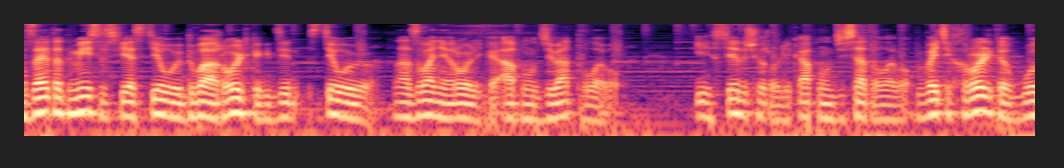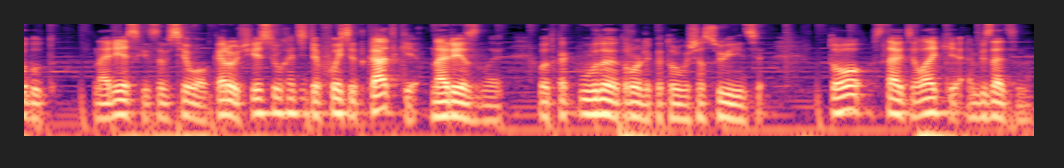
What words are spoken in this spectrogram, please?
за этот месяц я сделаю два ролика, где сделаю название ролика апнул 9 level. И следующий ролик апнул 10 level. В этих роликах будут нарезки со всего. Короче, если вы хотите Faceit катки нарезанные, вот как вот этот ролик, который вы сейчас увидите, то ставьте лайки обязательно.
